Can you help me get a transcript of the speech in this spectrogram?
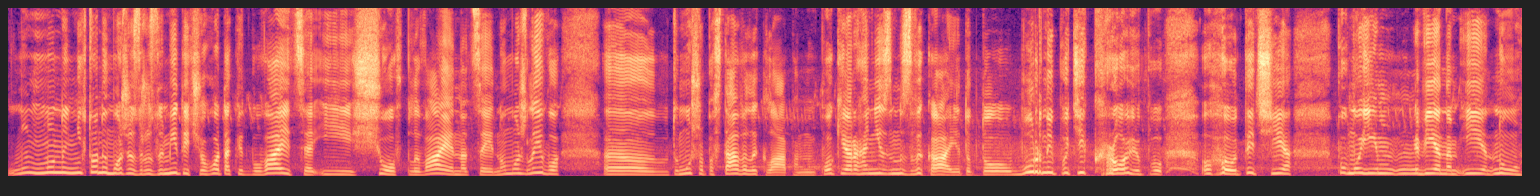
Ну, ну ніхто не може зрозуміти, чого так відбувається і що впливає на це. Ну, можливо, е, тому що поставили клапан, поки організм звикає, тобто бурний потік крові по, о, тече по моїм венам. І, ну,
